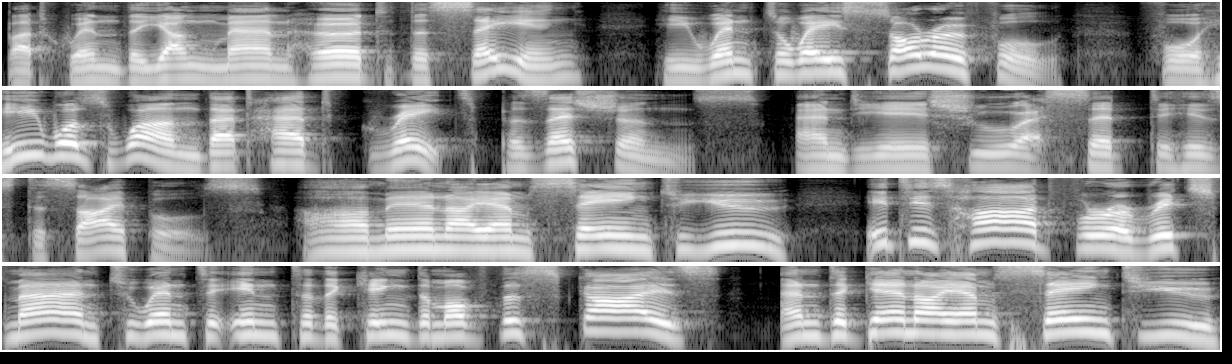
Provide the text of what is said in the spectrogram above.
But when the young man heard the saying, he went away sorrowful, for he was one that had great possessions. And Yeshua said to his disciples, Amen, I am saying to you, it is hard for a rich man to enter into the kingdom of the skies. And again I am saying to you,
